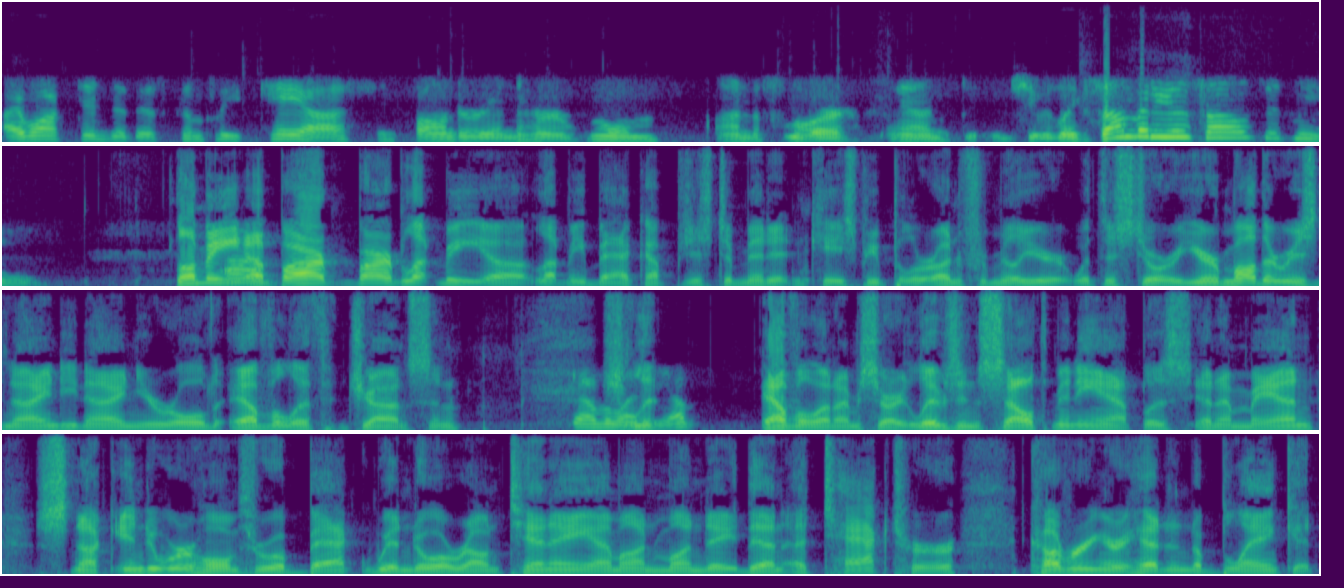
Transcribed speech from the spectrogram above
I walked into this complete chaos and found her in her room on the floor, and she was like, "Somebody assaulted me." Let me, uh, Barb. Barb, let me uh, let me back up just a minute in case people are unfamiliar with the story. Your mother is 99 year old Evelyn Johnson. Evelyn, Li- yep. Evelyn, I'm sorry, lives in South Minneapolis, and a man snuck into her home through a back window around 10 a.m. on Monday, then attacked her, covering her head in a blanket.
